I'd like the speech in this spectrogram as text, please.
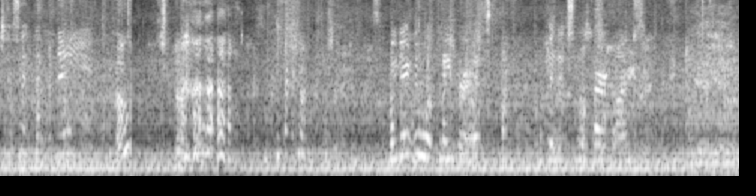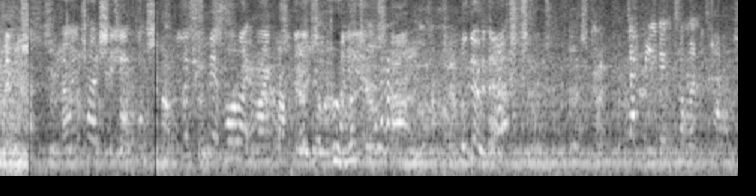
Tastes like lemonade. Oh. I don't know what flavour it is, but it's not very nice. I'm gonna try sheep. It looks a bit more like a Minecraft villager with bunnies, but we'll go with it. Definitely give someone a chance.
